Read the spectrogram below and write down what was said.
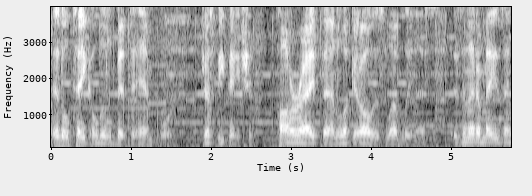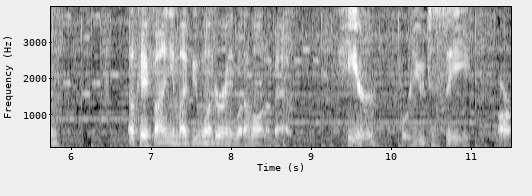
it'll take a little bit to import. Just be patient. Alright then, look at all this loveliness. Isn't it amazing? Okay, fine, you might be wondering what I'm on about. Here, for you to see, are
